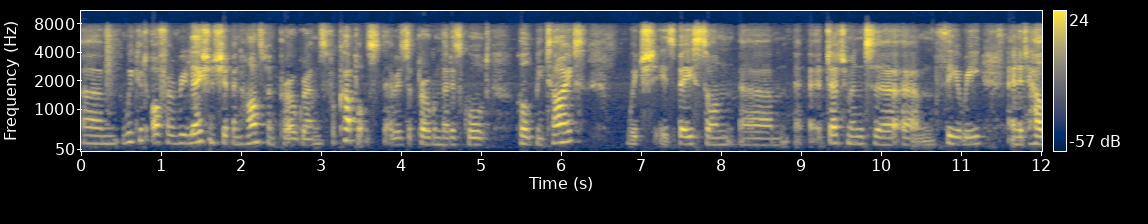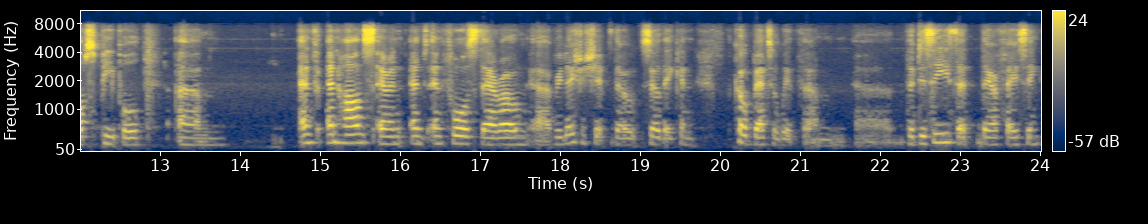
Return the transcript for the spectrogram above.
um, we could offer relationship enhancement programs for couples. There is a program that is called Hold Me Tight, which is based on um, attachment uh, um, theory, and it helps people um, en- enhance and, and, enforce their own uh, relationship, though, so they can cope better with um, uh, the disease that they are facing.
